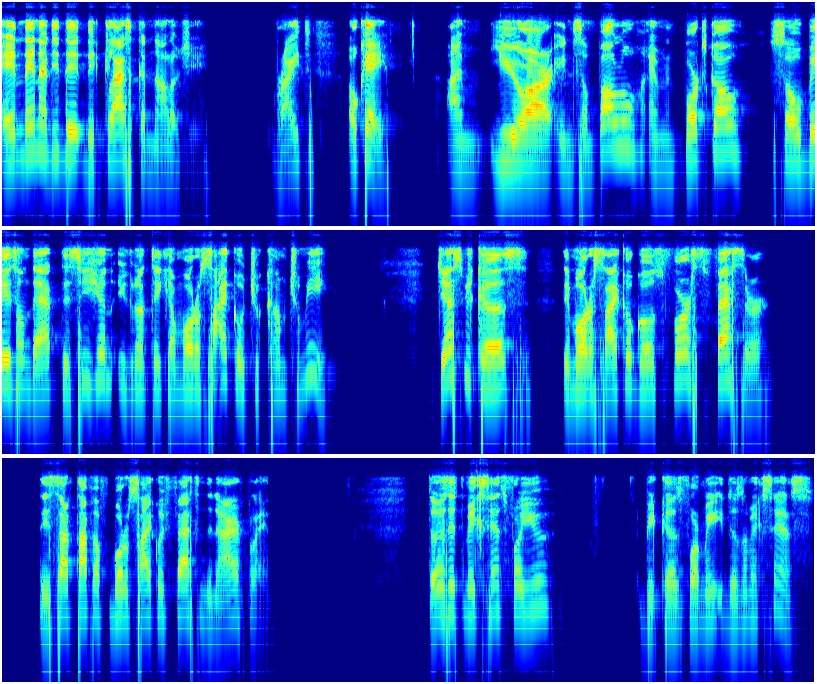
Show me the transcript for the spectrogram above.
And then I did the, the classic analogy, right? Okay, I'm you are in São Paulo, I'm in Portugal. So based on that decision, you're gonna take a motorcycle to come to me. Just because the motorcycle goes first faster, the startup of motorcycle is faster than an airplane. Does it make sense for you? Because for me, it doesn't make sense.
